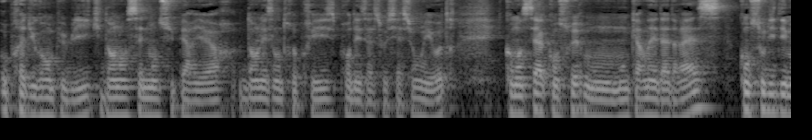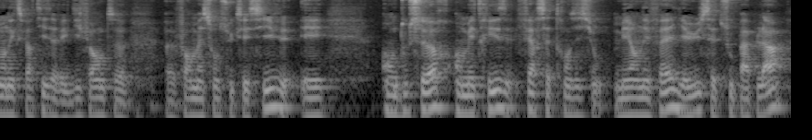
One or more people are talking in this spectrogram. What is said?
auprès du grand public, dans l'enseignement supérieur, dans les entreprises, pour des associations et autres. Commencer à construire mon, carnet d'adresses, consolider mon expertise avec différentes euh, formations successives et en douceur, en maîtrise, faire cette transition. Mais en effet, il y a eu cette soupape-là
